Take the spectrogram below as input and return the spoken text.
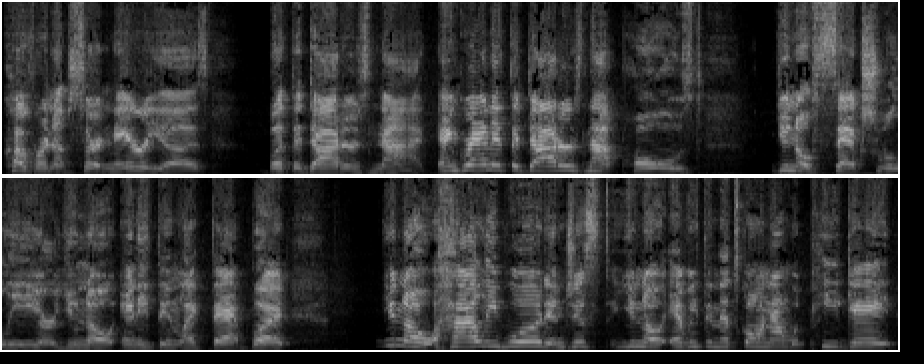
covering up certain areas, but the daughter's not. And granted, the daughter's not posed, you know, sexually or, you know, anything like that. But, you know, Hollywood and just, you know, everything that's going on with P Gate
